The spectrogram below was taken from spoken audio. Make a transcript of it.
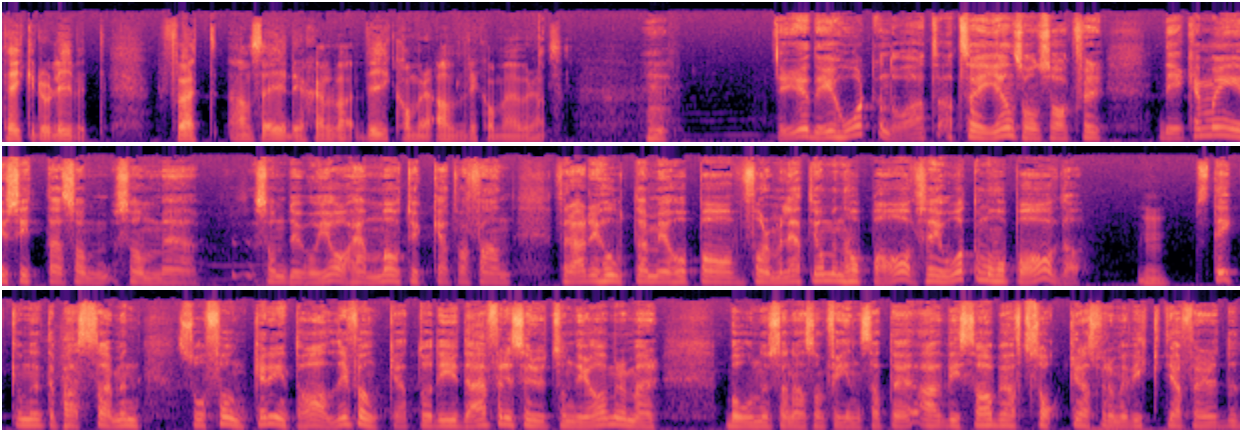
Take it or leave it. För att han säger det själva, vi kommer aldrig komma överens. Mm. Det, är, det är hårt ändå att, att säga en sån sak för det kan man ju sitta som, som, eh, som du och jag hemma och tycka att vad fan Ferrari hotar med att hoppa av Formel 1. Ja men hoppa av, säg åt dem att hoppa av då. Mm stick om det inte passar. Men så funkar det ju inte, har aldrig funkat. Och det är ju därför det ser ut som det gör med de här bonusarna som finns. Att det, vissa har behövt sockras för de är viktiga för det,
